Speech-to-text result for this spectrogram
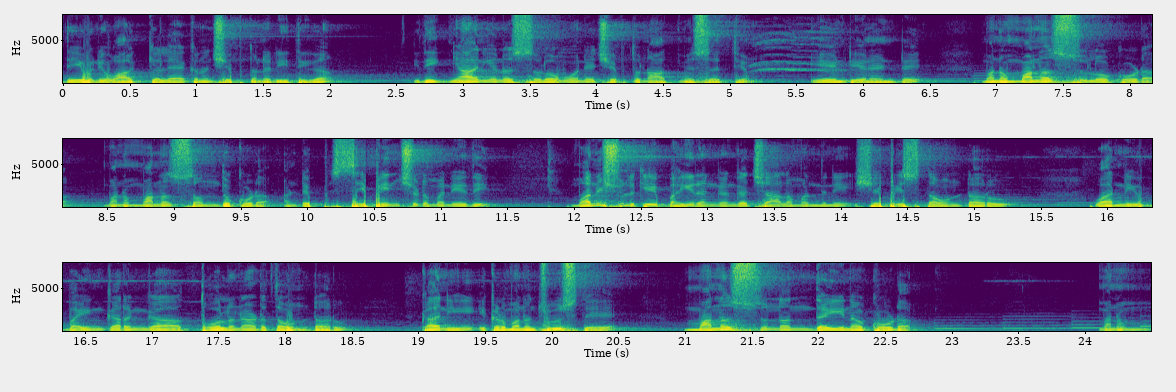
దేవుని వాక్య లేఖనం చెప్తున్న రీతిగా ఇది జ్ఞాని అయిన అనే చెప్తున్న ఆత్మీయ సత్యం. ఏంటి అని అంటే మన మనస్సులో కూడా మన మనస్సందు కూడా అంటే శపించడం అనేది మనుషులకి బహిరంగంగా చాలామందిని శపిస్తూ ఉంటారు వారిని భయంకరంగా తోలనాడుతూ ఉంటారు. కానీ ఇక్కడ మనం చూస్తే మనస్సునందైనా కూడా మనం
